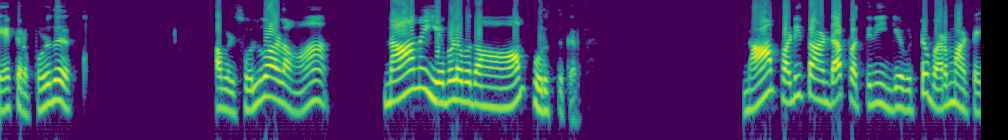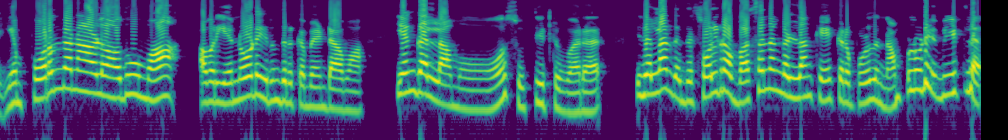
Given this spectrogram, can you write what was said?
கேட்குற பொழுது அவள் சொல்வாளாம் நானும் எவ்வளவுதான் பொறுத்துக்கிறது. நான் படித்தாண்டா பத்தினி இங்க விட்டு வரமாட்டேன். என் பிறந்த நாளும் அதுவுமா அவர் என்னோட இருந்திருக்க வேண்டாமா? எங்கெல்லாமோ சுத்திட்டு வரார். இதெல்லாம் இந்த- சொல்ற வசனங்கள்லாம் கேட்கிற பொழுது நம்மளுடைய வீட்டுல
